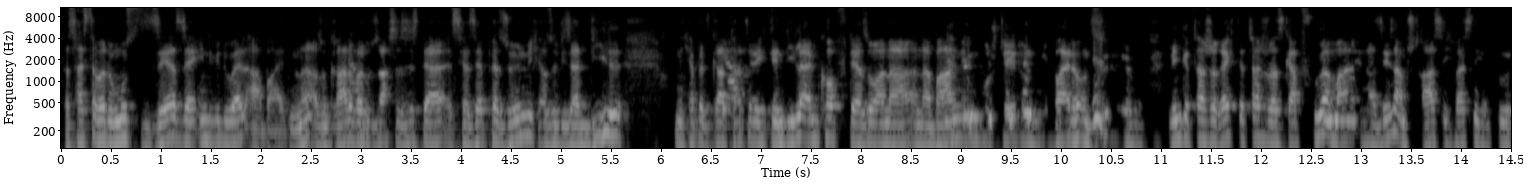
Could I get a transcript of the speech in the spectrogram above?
Das heißt aber, du musst sehr, sehr individuell arbeiten. Ne? Also gerade ja. weil du sagst, es ist, der, ist ja sehr persönlich. Also dieser Deal ich habe jetzt gerade ja. tatsächlich den Dealer im Kopf, der so an der, an der Bahn irgendwo steht und wir beide uns äh, linke Tasche, rechte Tasche. Das gab früher mal in der Sesamstraße. Ich weiß nicht, ob du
